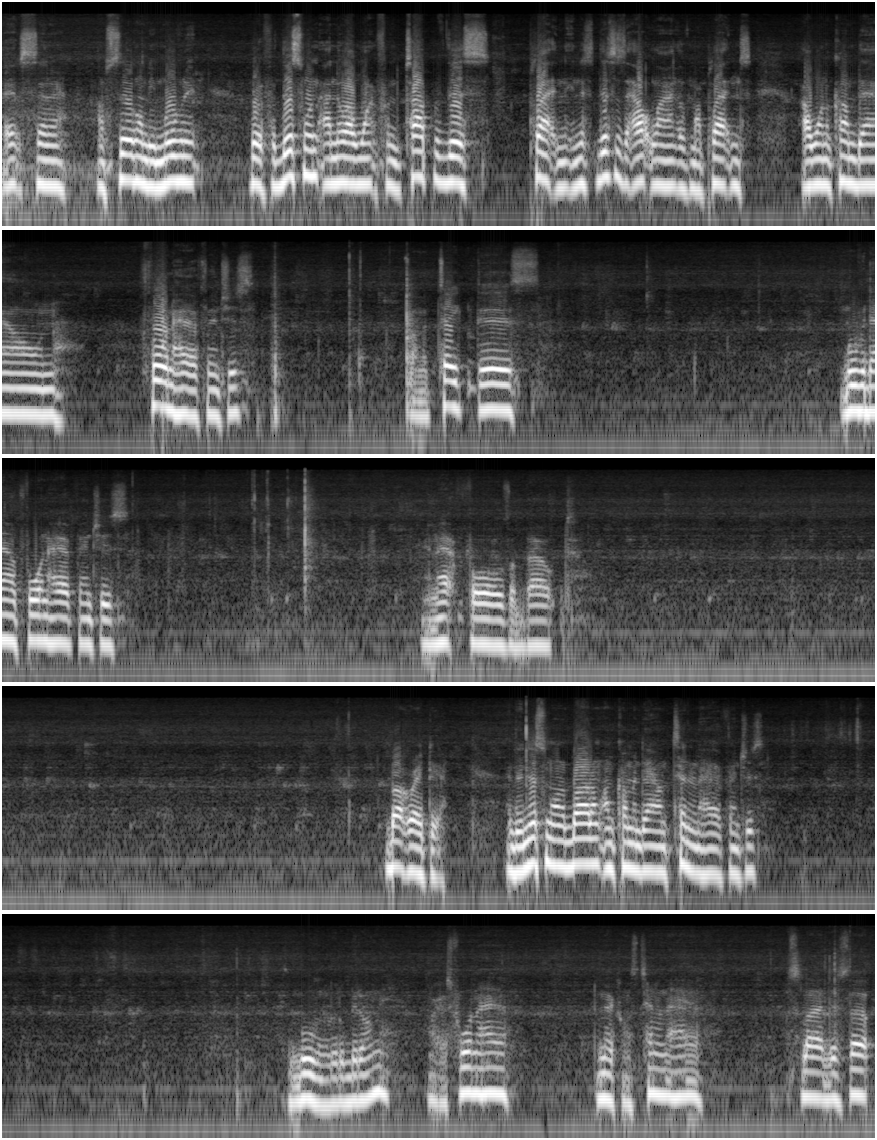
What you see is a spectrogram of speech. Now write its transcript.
That's center. I'm still going to be moving it. But for this one, I know I want from the top of this platen, and this, this is the outline of my platens. I want to come down four and a half inches. So I'm going to take this, move it down four and a half inches, and that falls about about right there. And then this one on the bottom, I'm coming down 10 and a half inches. It's moving a little bit on me. All right, it's four and a half. The next one's 10 and a half. Slide this up.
